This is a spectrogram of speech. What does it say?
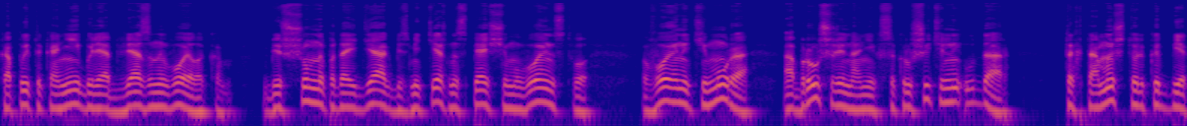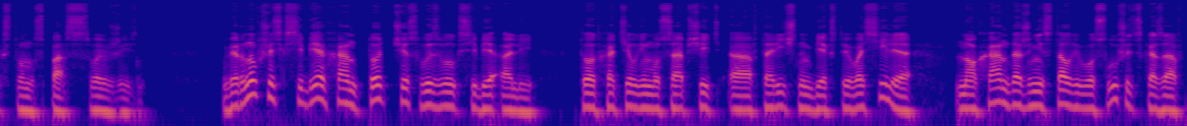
копыта коней были обвязаны войлоком. Бесшумно подойдя к безмятежно спящему воинству, воины Тимура обрушили на них сокрушительный удар. Тахтамыш только бегством спас свою жизнь. Вернувшись к себе, хан тотчас вызвал к себе Али. Тот хотел ему сообщить о вторичном бегстве Василия, но хан даже не стал его слушать, сказав,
